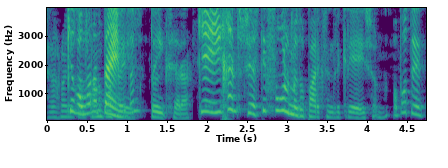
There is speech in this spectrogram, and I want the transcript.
χρόνια. Και εγώ τέλος μόνο από πάντων, τα πόσο Emmys ήταν. το ήξερα. Και είχα ενθουσιαστεί full με το Parks and Recreation. Οπότε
